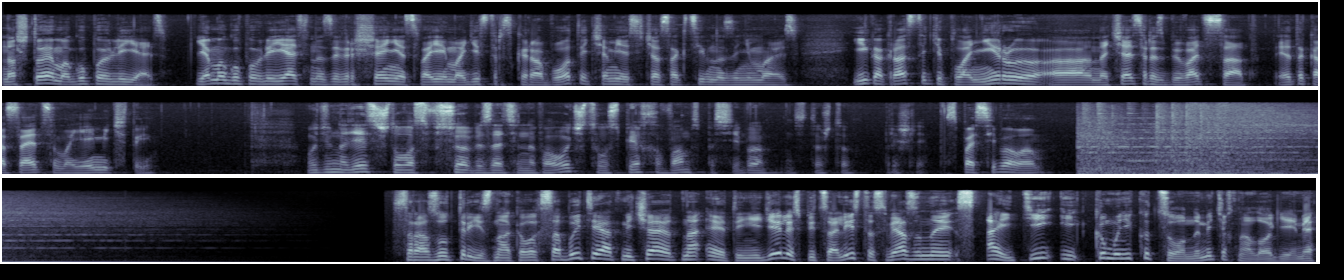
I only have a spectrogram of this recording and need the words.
на что я могу повлиять. Я могу повлиять на завершение своей магистрской работы, чем я сейчас активно занимаюсь. И как раз-таки планирую а, начать разбивать сад. Это касается моей мечты. Будем надеяться, что у вас все обязательно получится. Успехов вам. Спасибо за то, что пришли. Спасибо вам. Сразу три знаковых события отмечают на этой неделе специалисты, связанные с IT и коммуникационными технологиями.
